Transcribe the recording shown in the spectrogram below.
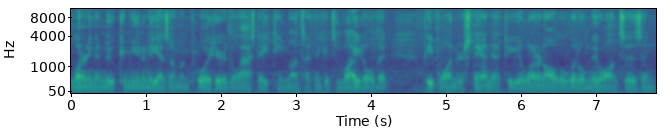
learning a new community as I'm employed here the last 18 months. I think it's vital that people understand that too. You learn all the little nuances and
